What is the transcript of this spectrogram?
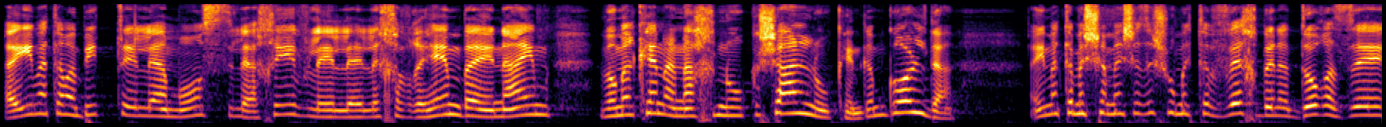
האם אתה מביט אה, לעמוס, לאחיו, לחבריהם בעיניים, ואומר, כן, אנחנו כשלנו, כן, גם גולדה. האם אתה משמש איזשהו מתווך בין הדור הזה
